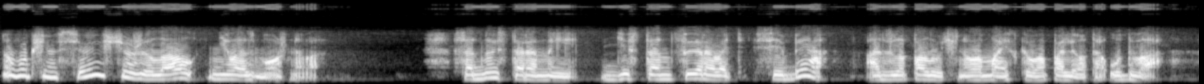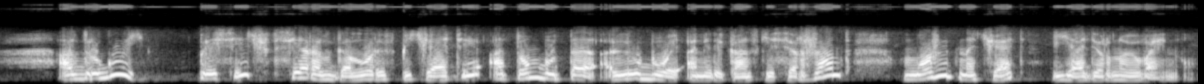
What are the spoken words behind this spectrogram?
Но, в общем, все еще желал невозможного. С одной стороны, дистанцировать себя от злополучного майского полета У-2, а с другой — пресечь все разговоры в печати о том, будто любой американский сержант может начать ядерную войну.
